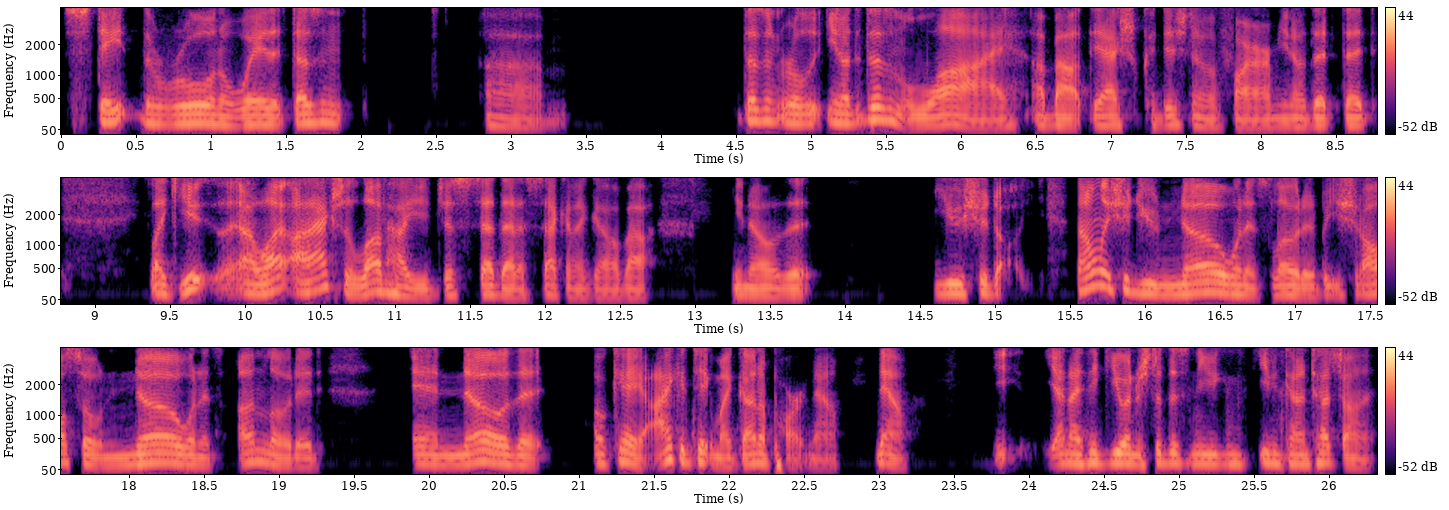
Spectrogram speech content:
state the rule in a way that doesn't um, doesn't really you know that doesn't lie about the actual condition of a firearm. You know that that like you I, I actually love how you just said that a second ago about you know that you should not only should you know when it's loaded, but you should also know when it's unloaded and know that okay, I can take my gun apart now. Now, and I think you understood this and you even kind of touched on it.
